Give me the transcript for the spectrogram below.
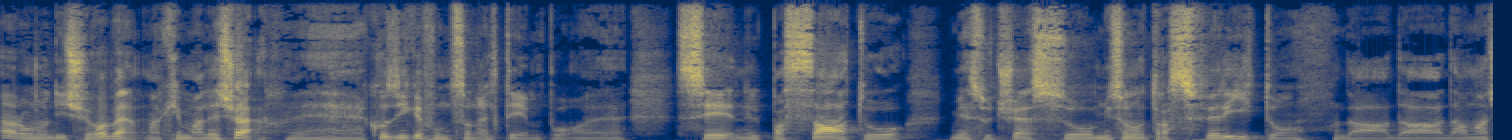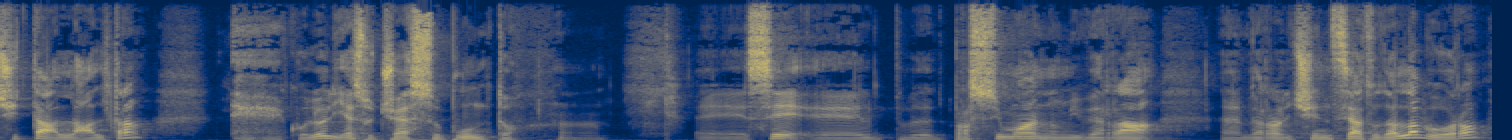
Allora uno dice, vabbè, ma che male c'è? È così che funziona il tempo. Eh, se nel passato mi è successo, mi sono trasferito da, da, da una città all'altra, eh, quello lì è successo, punto eh, se eh, il prossimo anno mi verrà, eh, verrò licenziato dal lavoro,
